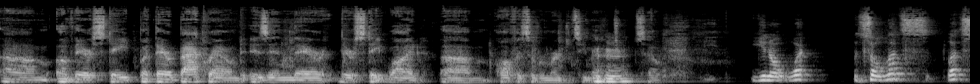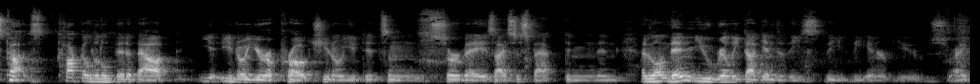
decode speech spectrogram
um, of their state, but their background is in their their statewide um, Office of Emergency mm-hmm. Management. Mm-hmm. So, you know what So let's let's talk talk a little bit about you, you, know your approach. You know, you did some surveys, I suspect, and and, and then you really dug into these the the interviews, right?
